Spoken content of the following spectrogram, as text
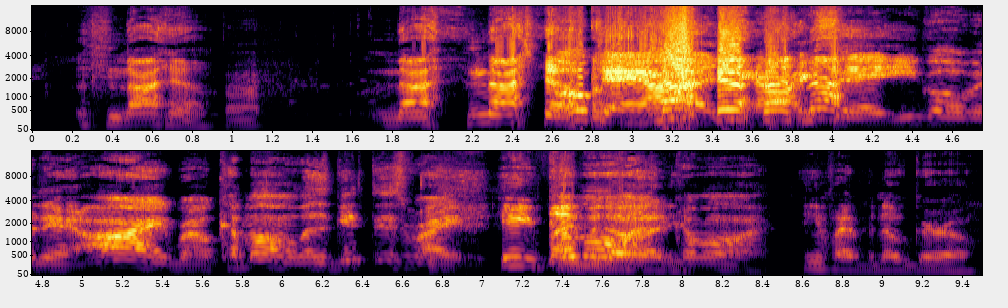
not him. Huh? Not not him. Okay, all right. him. All right, Not- say you go over there. All right, bro. Come on, let's get this right. He ain't Come on, come on. He ain't fighting no girl.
